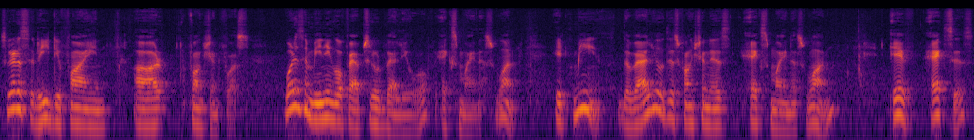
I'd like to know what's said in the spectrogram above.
So let us redefine our function first. What is the meaning of absolute value of x minus 1? It means the value of this function is x minus 1 if x is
